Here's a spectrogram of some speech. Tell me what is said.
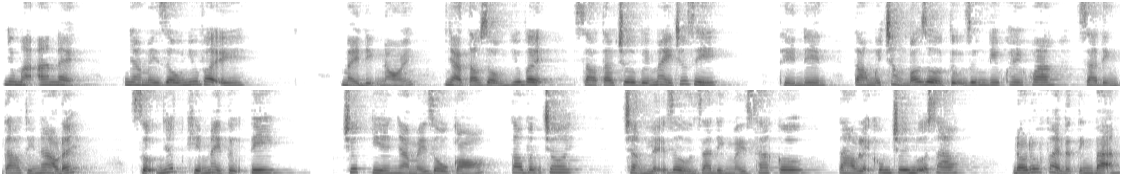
nhưng mà an này, nhà mày giàu như vậy. Mày định nói, nhà tao giàu như vậy, sao tao chơi với mày chứ gì? Thế nên, tao mới chẳng bao giờ tự dưng đi khoe khoang gia đình tao thế nào đấy. Sợ nhất khiến mày tự ti. Trước kia nhà mày giàu có, tao vẫn chơi. Chẳng lẽ giờ gia đình mày xa cơ, tao lại không chơi nữa sao? Đó đâu phải là tình bạn.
